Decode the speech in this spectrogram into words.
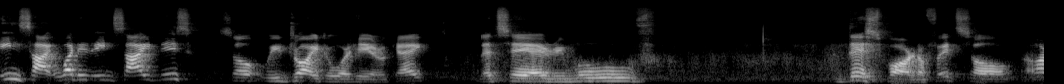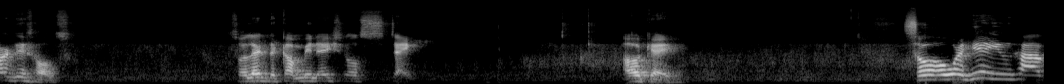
inside, what is inside this? So we draw it over here, okay? Let's say I remove this part of it, so, or this also. So let the combinational stay. Okay. So over here you have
